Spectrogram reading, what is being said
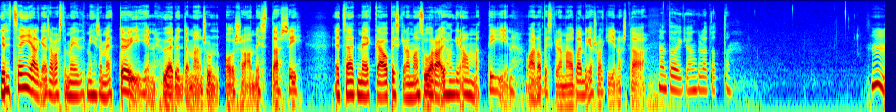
ja sit sen jälkeen sä vasta mietit, mihin sä menet töihin hyödyntämään sun osaamistasi. Että sä et meekään opiskelemaan suoraan johonkin ammattiin, vaan opiskelemaan jotain, mikä sua kiinnostaa. No toikin on kyllä totta. Hmm.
